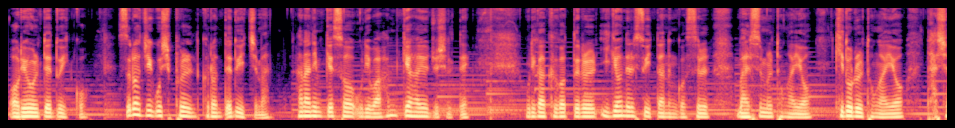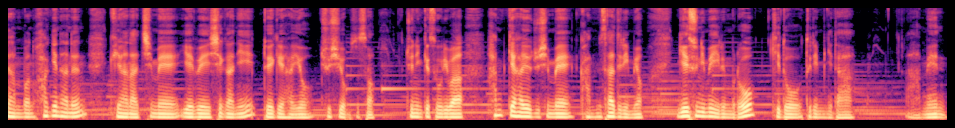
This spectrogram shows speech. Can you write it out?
어려울 때도 있고 쓰러지고 싶을 그런 때도 있지만 하나님께서 우리와 함께하여 주실 때 우리가 그것들을 이겨낼 수 있다는 것을 말씀을 통하여 기도를 통하여 다시 한번 확인하는 귀한 아침의 예배의 시간이 되게 하여 주시옵소서. 주님께서 우리와 함께 하여 주심에 감사드리며 예수님의 이름으로 기도드립니다. 아멘.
